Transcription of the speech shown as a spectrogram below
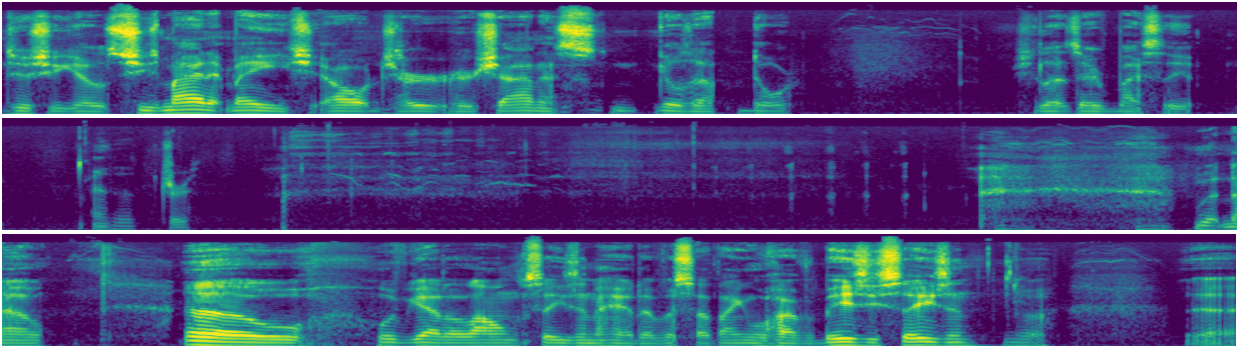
Until she goes, she's mad at me. She, all her her shyness goes out the door. She lets everybody see it. Ain't that the truth? But no. Oh, we've got a long season ahead of us. I think we'll have a busy season. Uh, uh,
